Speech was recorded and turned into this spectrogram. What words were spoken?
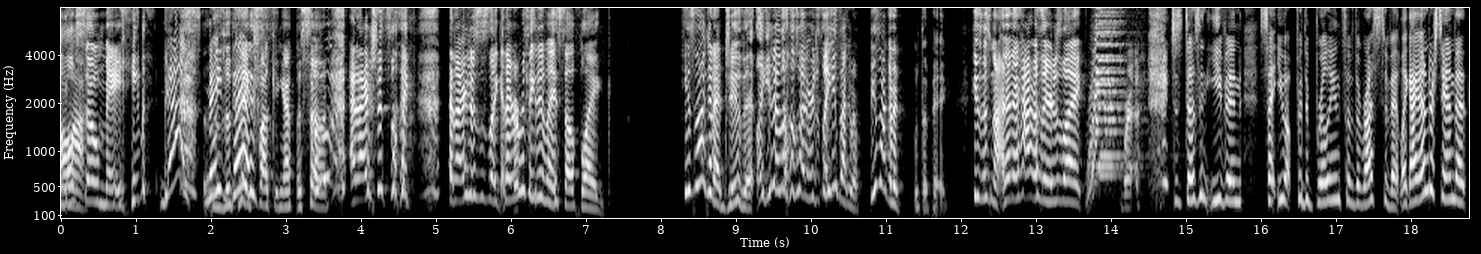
also made yes, made the pig fucking episode. and I was just like, and I just was like, and I remember thinking to myself, like, he's not gonna do that. Like, you know, the whole time you're just like, he's not gonna, he's not gonna with the pig. He's just not. And then it happens, and you're just like, bruh. Just doesn't even set you up for the brilliance of the rest of it. Like I understand that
